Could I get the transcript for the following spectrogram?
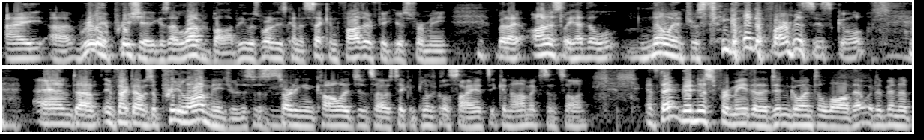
I uh, really appreciate it because I loved Bob. He was one of these kind of second father figures for me. But I honestly had the, no interest in going to pharmacy school. And um, in fact, I was a pre law major. This was starting in college, and so I was taking political science, economics, and so on. And thank goodness for me that I didn't go into law. That would have been, a,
